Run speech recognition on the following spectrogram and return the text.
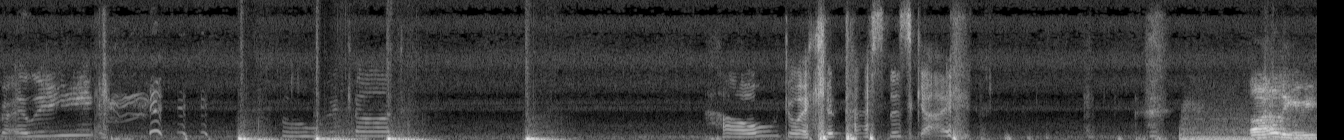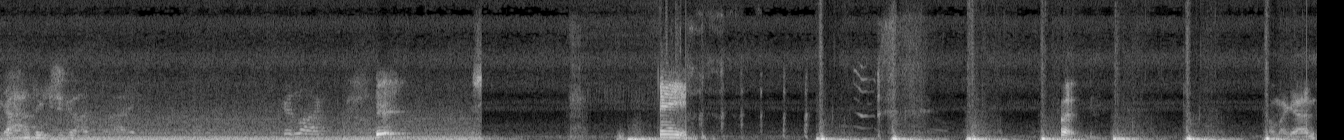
Riley. oh my god. How do I get past this guy? Oh, I don't think you. I don't think you should go outside. Good luck. There's. Hey. But. Oh my god.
